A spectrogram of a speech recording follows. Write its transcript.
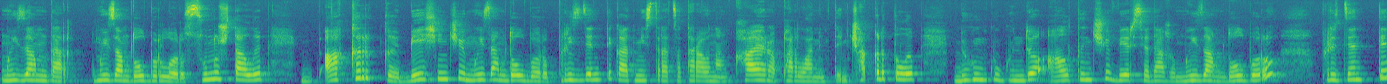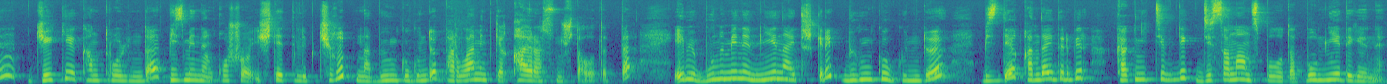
мыйзамдар мыйзам долбоорлору сунушталып акыркы бешинчи мыйзам долбоору президенттик администрация тарабынан кайра парламенттен чакыртылып бүгүнкү күндө алтынчы версиядагы мыйзам долбоору президенттин жеке контролунда биз менен кошо иштетилип чыгып мына бүгүнкү күндө парламентке кайра сунушталып атат да. Эми буну менен эмнени айтыш керек? Бүгүнкү күндө бизде кандайдыр бир когнитивдик диссонанс болуп атат бул эмне дегени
